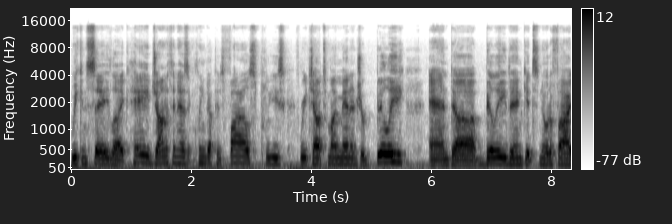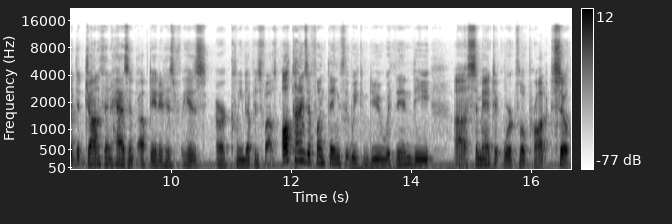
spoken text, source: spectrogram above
We can say like, hey, Jonathan hasn't cleaned up his files. Please reach out to my manager, Billy. And uh, Billy then gets notified that Jonathan hasn't updated his, his or cleaned up his files. All kinds of fun things that we can do within the uh, Symantec workflow product. So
